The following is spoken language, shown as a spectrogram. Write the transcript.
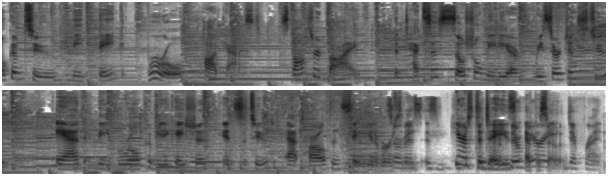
Welcome to the Think Rural podcast, sponsored by the Texas Social Media Research Institute and the Rural Communication Institute at Tarleton State University. Is, Here's today's they're episode. Different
